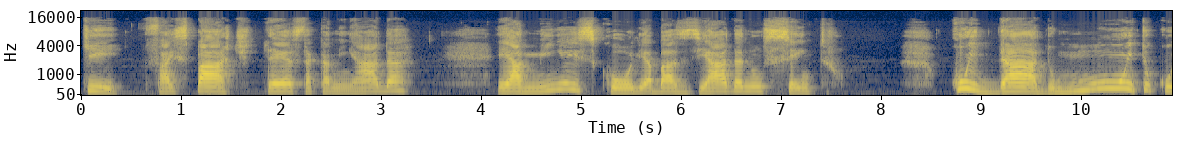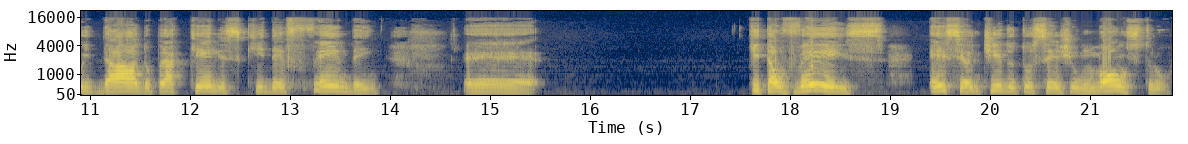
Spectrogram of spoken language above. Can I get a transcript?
que faz parte desta caminhada é a minha escolha baseada num centro. Cuidado, muito cuidado para aqueles que defendem é, que talvez esse antídoto seja um monstro,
